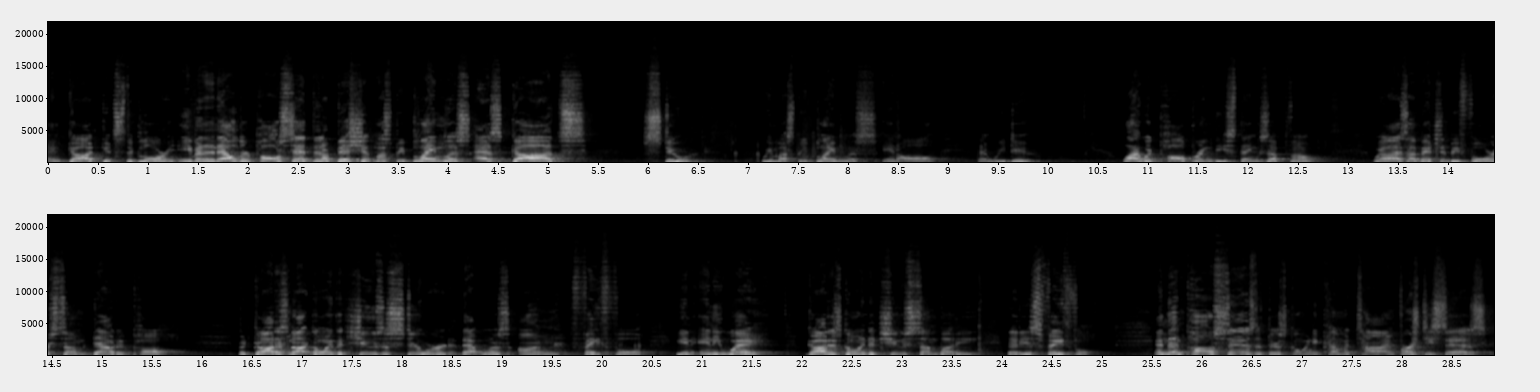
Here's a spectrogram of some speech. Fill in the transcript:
and God gets the glory. Even an elder, Paul said that a bishop must be blameless as God's steward we must be blameless in all that we do. Why would Paul bring these things up, though? Well, as I mentioned before, some doubted Paul. But God is not going to choose a steward that was unfaithful in any way. God is going to choose somebody that is faithful. And then Paul says that there's going to come a time. First, he says,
